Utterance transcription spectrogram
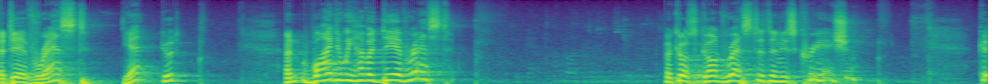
A day of rest, yeah, good. And why do we have a day of rest? Because God rested in His creation. C-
